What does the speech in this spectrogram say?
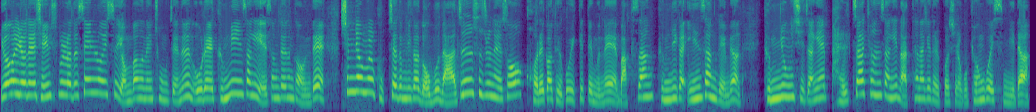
이와 관련해 제임스 블러드 세인트루이스 연방은행 총재는 올해 금리 인상이 예상되는 가운데 10년물 국채 금리가 너무 낮은 수준에서 거래가 되고 있기 때문에 막상 금리가 인상되면 금융시장에 발작 현상이 나타나게 될 것이라고 경고했습니다.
